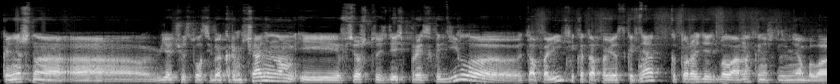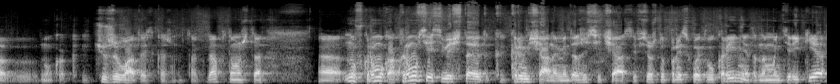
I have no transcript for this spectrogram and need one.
Конечно, э, я чувствовал себя крымчанином, и все, что здесь происходило, та политика, та повестка дня, которая здесь была, она, конечно, для меня была, ну, как чужеватой, скажем так, да, потому что э, ну, в Крыму как? В Крыму все себя считают крымчанами, даже сейчас. И все, что происходит в Украине, это на материке.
